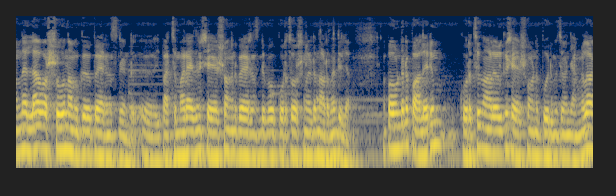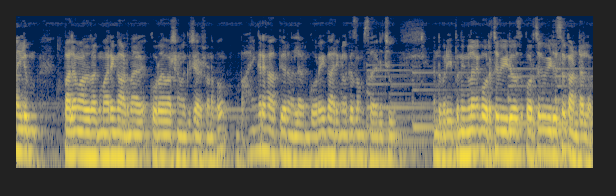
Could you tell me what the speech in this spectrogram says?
അന്ന് എല്ലാ വർഷവും നമുക്ക് പേരൻസ് ഡേ ഉണ്ട്. ഇപ്പം അച്ഛന്മാരായതിനു ശേഷം അങ്ങനെ പേരൻസ് ഡേ ഇപ്പോൾ കുറച്ച് വർഷങ്ങളായിട്ട് നടന്നിട്ടില്ല. അപ്പോൾ അതുകൊണ്ട് തന്നെ പലരും കുറച്ച് നാളുകൾക്ക് ശേഷമാണ് ഇപ്പോൾ ഒരുമിച്ച് ഞങ്ങളാണെങ്കിലും പല മാതാപിതാക്കന്മാരെയും കാണുന്ന കുറേ വർഷങ്ങൾക്ക് ശേഷമാണ്. അപ്പോൾ ഭയങ്കര ഹാപ്പിയായിരുന്നു എല്ലാവരും. കുറേ കാര്യങ്ങളൊക്കെ സംസാരിച്ചു. എന്താ പറയുക ഇപ്പോൾ നിങ്ങൾ കുറച്ച് വീഡിയോസ് കുറച്ച് വീഡിയോസ് കണ്ടല്ലോ.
